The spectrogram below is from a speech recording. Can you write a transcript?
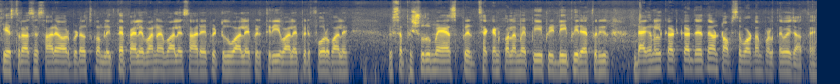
कि इस तरह से सारे ऑर्बिटल्स को हम लिखते हैं। पहले वन वाले सारे, फिर टू वाले, फिर थ्री वाले, फिर फोर वाले। फिर सब, फिर शुरू में एस, फिर सेकंड कॉलम में पी, फिर डी, फिर एफ़, फिर डायगनल कट कर देते हैं और टॉप से बॉटम पढ़ते हुए जाते हैं।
